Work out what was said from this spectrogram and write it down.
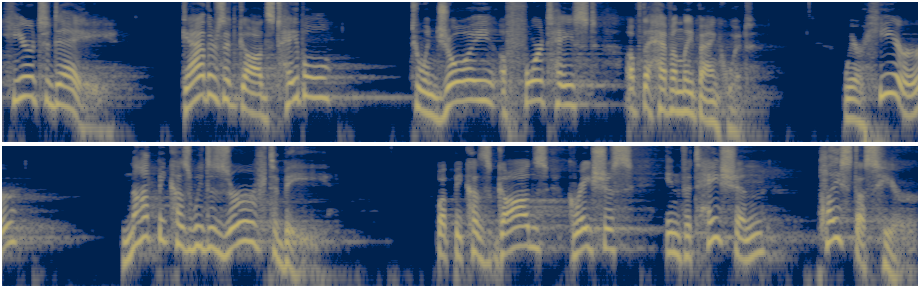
here today gathers at God's table to enjoy a foretaste of the heavenly banquet. We're here not because we deserve to be, but because God's gracious invitation placed us here.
